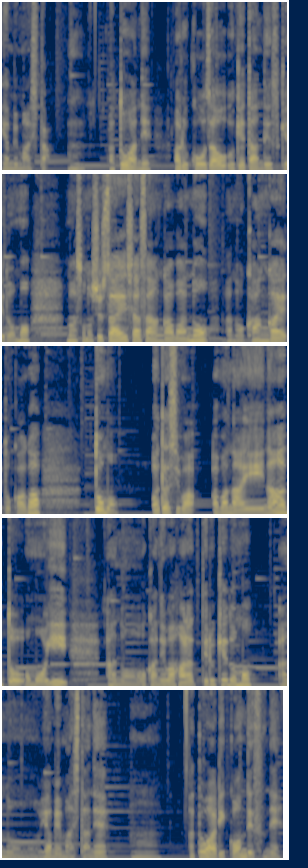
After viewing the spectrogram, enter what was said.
やめました。うん、あとはねある講座を受けたんですけどもまあその主催者さん側のあの考えとかがどうも私は合わないなと思いあのお金は払ってるけどもあのやめましたね。うん、あとは離婚ですね。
